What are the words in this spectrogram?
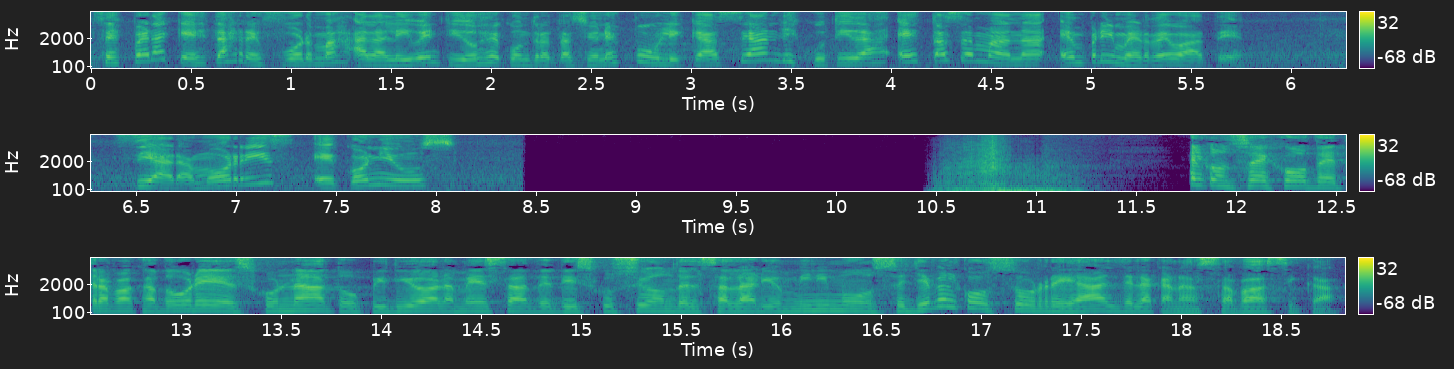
Se espera que estas reformas a la Ley 22 de Contrataciones Públicas sean discutidas esta semana en primer debate. Ciara Morris, Econews. El Consejo de Trabajadores Jonato pidió a la mesa de discusión del salario mínimo se lleve el costo real de la canasta básica.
